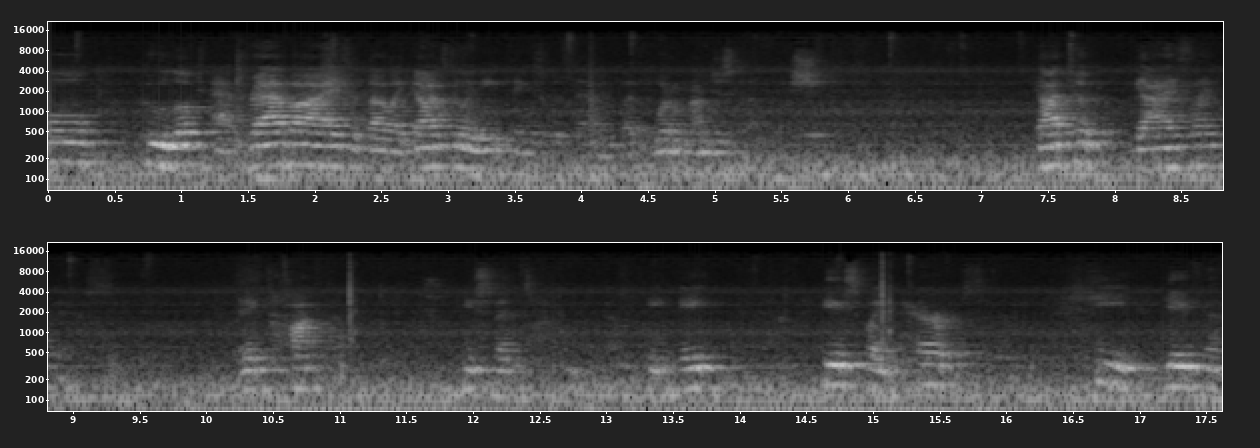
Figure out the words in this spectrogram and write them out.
people who looked at rabbis and thought, like, God's doing neat things with them, but what am, I'm just going to fish. God took guys like this, and He taught them. He spent time with them. He ate with them. He explained parables to them. He gave them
